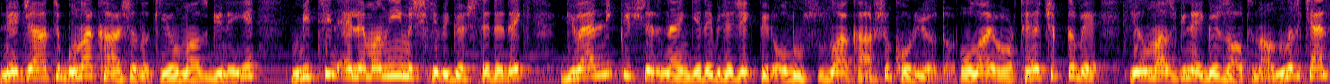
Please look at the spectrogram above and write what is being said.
Necati buna karşılık Yılmaz Güney'i MIT'in elemanıymış gibi göstererek güvenlik güçlerinden gelebilecek bir olumsuzluğa karşı koruyordu. Olay ortaya çıktı ve Yılmaz Güney gözaltına alınırken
